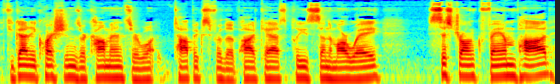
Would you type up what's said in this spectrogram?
if you've got any questions or comments or what, topics for the podcast, please send them our way. Sistrunkfampod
